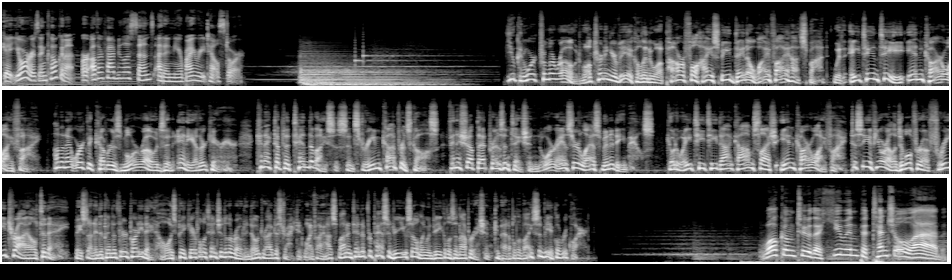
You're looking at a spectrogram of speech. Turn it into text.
Get yours in coconut or other fabulous scents at a nearby retail store. You can work from the road while turning your vehicle into a powerful high-speed data Wi-Fi hotspot with AT&T in-car Wi-Fi. On a network that covers more roads than any other carrier, connect up to 10 devices and stream conference calls. Finish up that presentation or answer last-minute emails. Go to att.com slash in-car Wi-Fi to see if you're eligible for a free trial today. Based on independent third-party data, always pay careful attention to the road and don't drive distracted. Wi-Fi hotspot intended for passenger use only when vehicle is in operation. Compatible device and vehicle required. Welcome to the Human Potential Lab.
